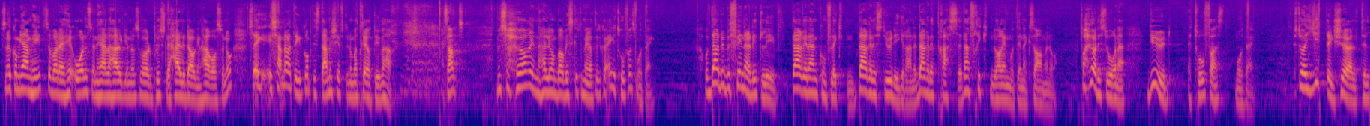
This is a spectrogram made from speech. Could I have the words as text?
Så når jeg kom hjem hit, så var det Ålesund hele helgen, og så var det plutselig hele dagen her også nå. Så jeg, jeg kjenner at jeg er kommet til stemmeskifte nummer 23 her. Men så hører jeg Den hellige ånd bare hviske til meg at jeg er trofast mot deg. Og Der du befinner deg i ditt liv, der er den konflikten, der er det studiegreiene, der er det presset, den frykten du har inn mot din eksamen nå. Bare hør disse ordene. Gud er trofast mot deg. Hvis du har gitt deg sjøl til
